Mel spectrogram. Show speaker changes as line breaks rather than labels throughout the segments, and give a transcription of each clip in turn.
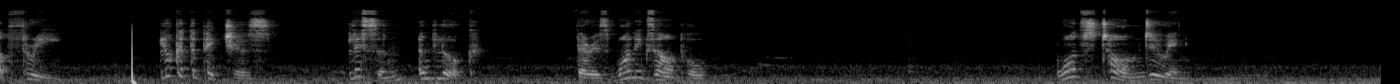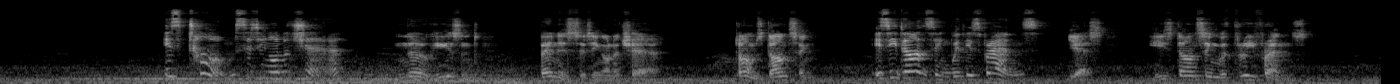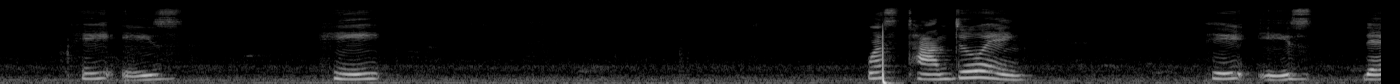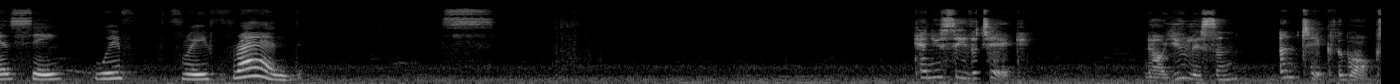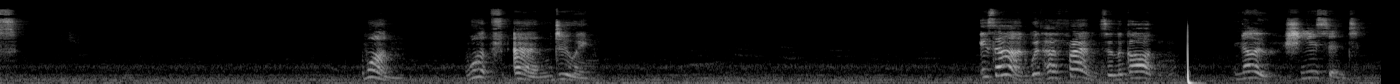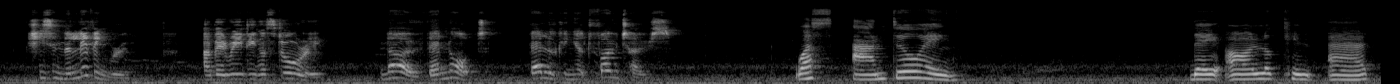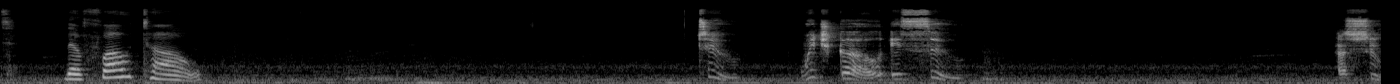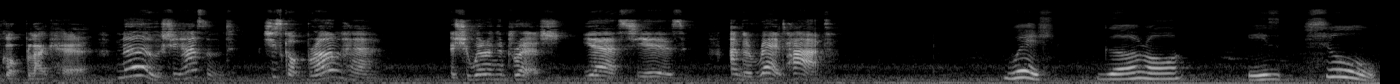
Part 3. Look at the pictures. Listen and look. There is one example. What's Tom doing?
Is Tom sitting on a chair?
No, he isn't. Ben is sitting on a chair. Tom's dancing.
Is he dancing with his friends?
Yes, he's dancing with three friends.
He is. He. What's Tom doing? He is dancing with three friends.
Can you see the tick? Now you listen and tick the box. 1. What's Anne doing?
Is Anne with her friends in the garden?
No, she isn't. She's in the living room.
Are they reading a story?
No, they're not. They're looking at photos.
What's Anne doing? They are looking at the photo.
2. Which girl is Sue?
Has Sue got black hair?
No, she hasn't. She's got brown hair.
Is she wearing a dress?
Yes, she is. And a red hat.
Which girl is Sue?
